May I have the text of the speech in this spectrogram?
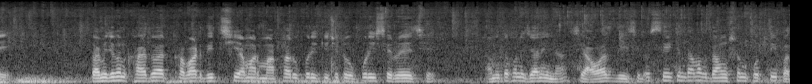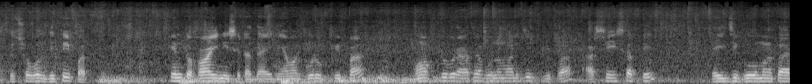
এই। তো আমি যখন খাওয়া দাওয়ার খাবার দিচ্ছি, আমার মাথার উপরে কিছুটা উপরেই সে রয়েছে। আমি তখন জানি না, সে আওয়াজ দিয়েছিল। সে কিন্তু আমাকে দংশন করতেই পারতো, ছবল দিতেই পারতো। কিন্তু হয়নি, সেটা দেয়নি। আমার গুরু কৃপা, মহাপ্রভু রাধা বনমালীজির কৃপা। আর সেই সাথে এই যে গোমাতার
